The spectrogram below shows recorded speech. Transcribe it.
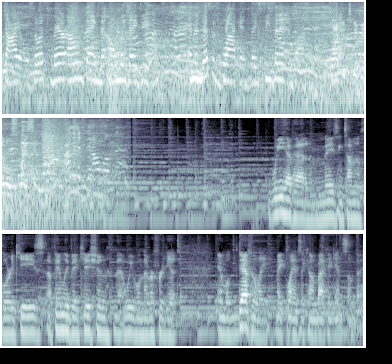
style, so it's their own thing that only they do. And then this is blackened. They season it and blacken it. Blackened's gonna be a little spicy. I'm gonna then all love that. We have had an amazing time in the Florida Keys, a family vacation that we will never forget, and we'll definitely make plans to come back again someday.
